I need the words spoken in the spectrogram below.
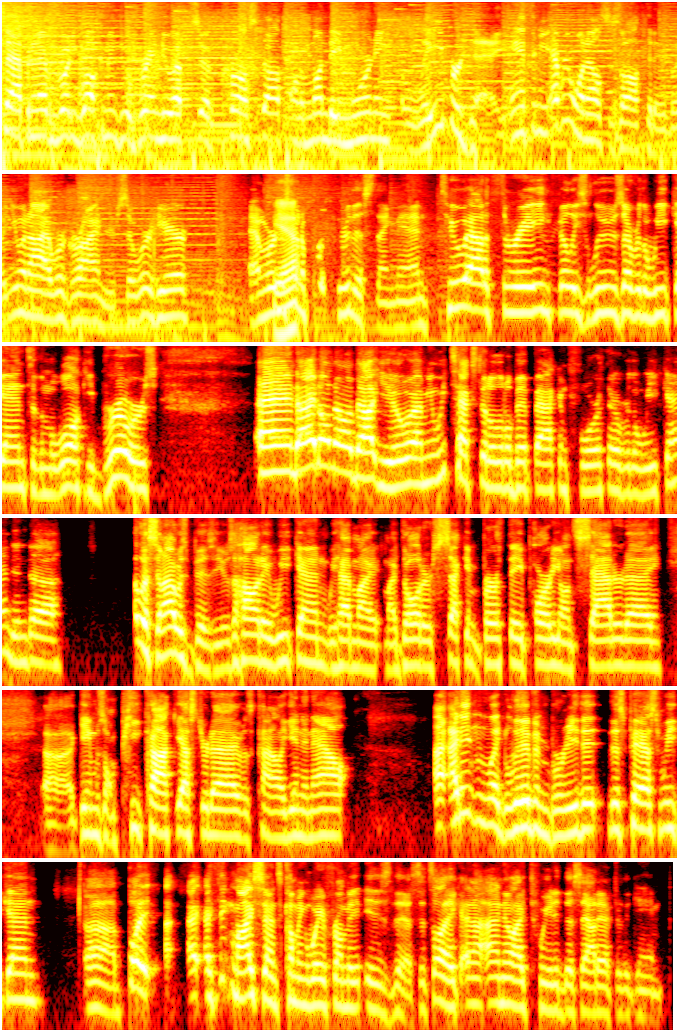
What's happening, everybody? Welcome into a brand new episode of Crossed Up on a Monday morning, Labor Day. Anthony, everyone else is off today, but you and I, we're grinders. So we're here and we're Yeah. just going to put through this thing, man. Two out of three. Phillies lose over the weekend to the Milwaukee Brewers. And I don't know about you. I mean, we texted a little bit back and forth over the weekend. And uh, listen, I was busy. It was a holiday weekend. We had my, my daughter's second birthday party on Saturday. Uh, game was on Peacock yesterday. It was kind of like in and out. I, I didn't like live and breathe it this past weekend. Uh, but I, I think my sense coming away from it is this. It's like, and I, I know I tweeted this out after the game.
